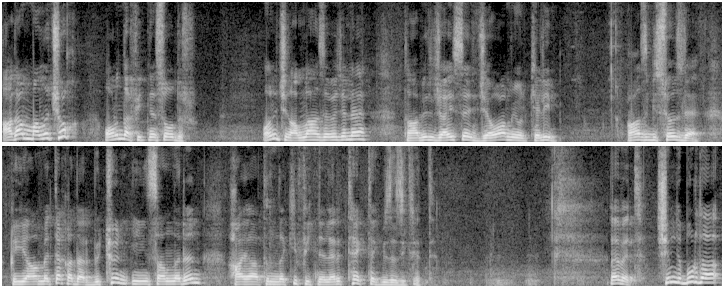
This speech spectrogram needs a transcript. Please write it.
Adam malı çok, onun da fitnesi odur. Onun için Allah Azze ve Celle tabiri caizse cevamiül kelim az bir sözle kıyamete kadar bütün insanların hayatındaki fitneleri tek tek bize zikretti. Evet. Şimdi burada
